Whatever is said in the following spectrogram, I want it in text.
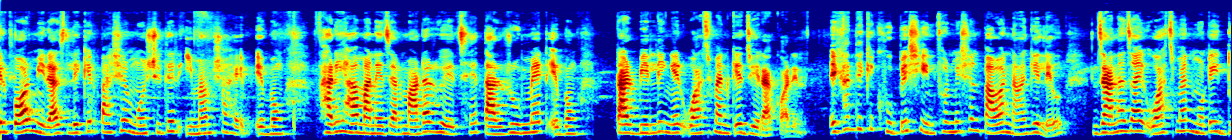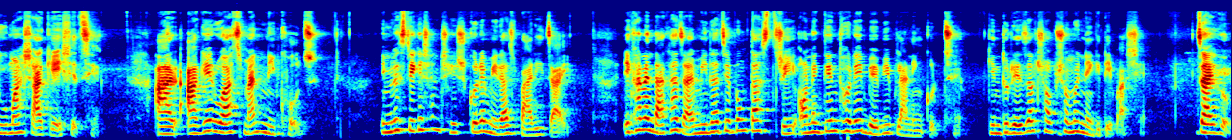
এরপর মিরাজ লেকের পাশের মসজিদের ইমাম সাহেব এবং ফারিহা মানে যার মার্ডার হয়েছে তার রুমমেট এবং তার বিল্ডিংয়ের ওয়াচম্যানকে জেরা করেন। এখান থেকে খুব বেশি ইনফরমেশন পাওয়া না গেলেও জানা যায় ওয়াচম্যান মোটেই দু মাস আগে এসেছে। আর আগের ওয়াচম্যান নিখোঁজ। ইনভেস্টিগেশন শেষ করে মিরাজ বাড়ি যায়। এখানে দেখা যায় মিরাজ এবং তার স্ত্রী অনেক দিন ধরেই বেবি প্ল্যানিং করছে, কিন্তু রেজাল্ট সবসময় নেগেটিভ আসে। যাই হোক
